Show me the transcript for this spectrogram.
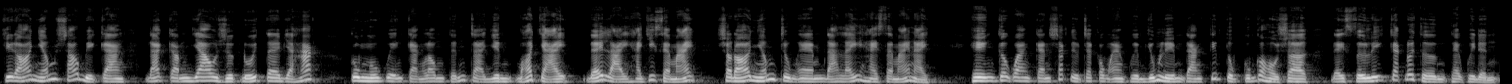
Khi đó, nhóm 6 bị can đã cầm dao rượt đuổi T và H cùng ngụ huyện Càng Long, tỉnh Trà Vinh bỏ chạy, để lại hai chiếc xe máy. Sau đó, nhóm Trung Em đã lấy hai xe máy này. Hiện cơ quan cảnh sát điều tra công an huyện Dũng Liêm đang tiếp tục củng cố hồ sơ để xử lý các đối tượng theo quy định.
